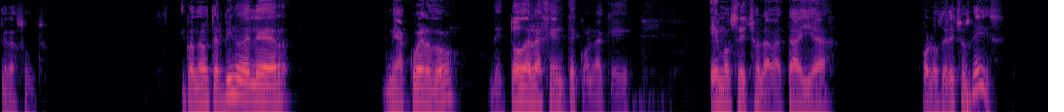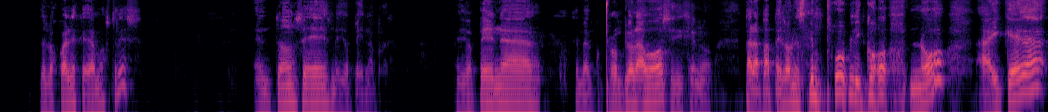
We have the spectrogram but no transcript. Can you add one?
el asunto. Y cuando lo termino de leer, me acuerdo de toda la gente con la que hemos hecho la batalla por los derechos gays, de los cuales quedamos tres. Entonces me dio pena, pues. Me dio pena, se me rompió la voz y dije, no, para papelones en público, no, ahí queda.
